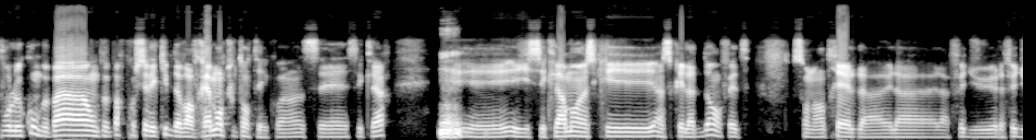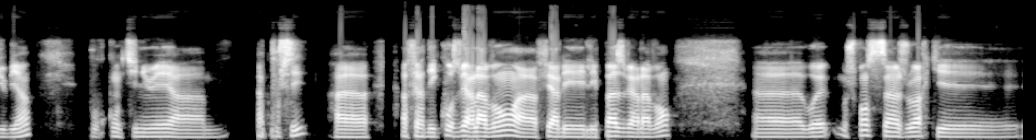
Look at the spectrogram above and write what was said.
pour le coup, on peut pas, on peut pas reprocher l'équipe d'avoir vraiment tout tenté, quoi. Hein, c'est, c'est clair. Mmh. Et, il s'est clairement inscrit, inscrit là-dedans, en fait. Son entrée, elle a, elle a, elle a fait du, elle a fait du bien pour continuer à, à pousser, à, à faire des courses vers l'avant, à faire les, les passes vers l'avant. Euh, ouais, je pense que c'est un joueur qui est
